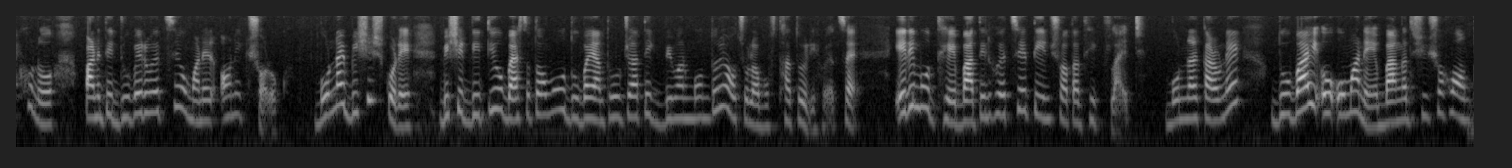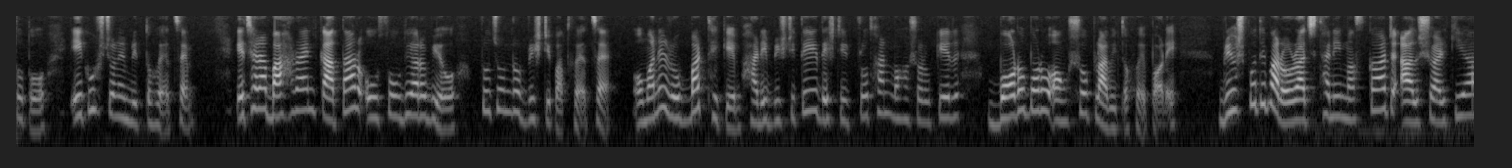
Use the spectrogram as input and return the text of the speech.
এখনও পানিতে ডুবে রয়েছে ওমানের অনেক সড়ক। বন্যায় বিশেষ করে বিশ্বের দ্বিতীয় ব্যস্ততম দুবাই আন্তর্জাতিক বিমানবন্দরে অচল অবস্থা তৈরি হয়েছে। এরই মধ্যে বাতিল হয়েছে তিন শতাধিক ফ্লাইট। বন্যার কারণে দুবাই ও ওমানে বাংলাদেশি সহ অন্তত একুশ জনের মৃত্যু হয়েছে। এছাড়া বাহরাইন, কাতার ও সৌদি আরবেও প্রচণ্ড বৃষ্টিপাত হয়েছে। ওমানে রোববার থেকে ভারী বৃষ্টিতে দেশটির প্রধান মহাসড়কের বড় বড় অংশ প্লাবিত হয়ে পড়ে। বৃহস্পতিবারও রাজধানী মাস্কাট আল শারকিয়া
